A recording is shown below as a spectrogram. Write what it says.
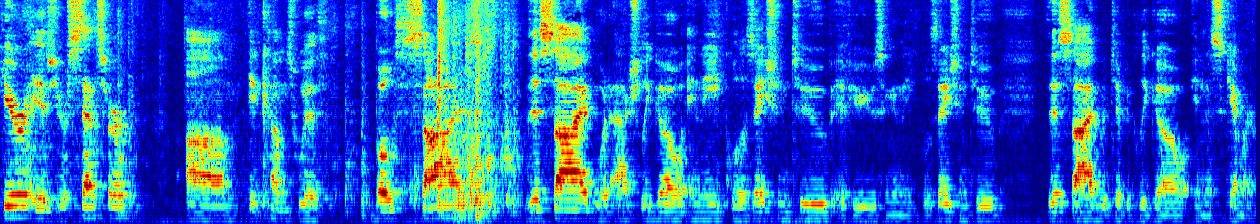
Here is your sensor. Um, it comes with both sides. This side would actually go in the equalization tube if you're using an equalization tube. This side would typically go in the skimmer.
